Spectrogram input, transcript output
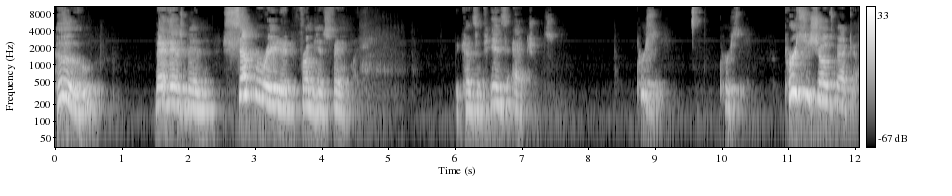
Who that has been separated from his family because of his actions? Percy. Percy. Percy shows back up.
